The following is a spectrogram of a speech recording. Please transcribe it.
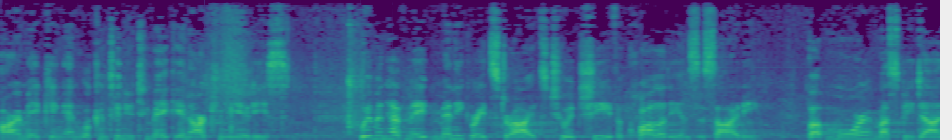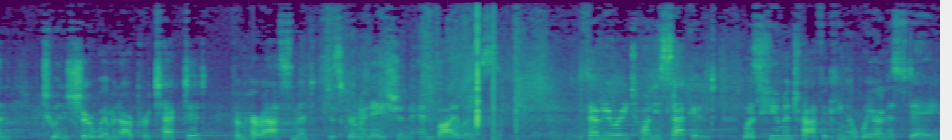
are making, and will continue to make in our communities. Women have made many great strides to achieve equality in society, but more must be done to ensure women are protected from harassment, discrimination, and violence. February 22nd was Human Trafficking Awareness Day,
